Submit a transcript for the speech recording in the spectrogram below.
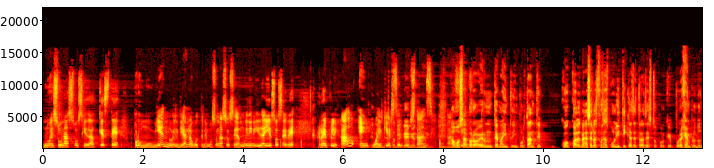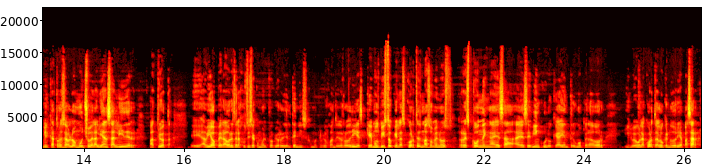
no es una sociedad que esté promoviendo el diálogo, tenemos una sociedad muy dividida y eso se ve reflejado en cualquier circunstancia. Vamos, Álvaro, a ver un tema importante. ¿Cuáles van a ser las fuerzas políticas detrás de esto? Porque, por ejemplo, en 2014 se habló mucho de la alianza líder patriota. Eh, había operadores de la justicia como el propio Rey del Tenis, como el propio Juan de Dios Rodríguez, que hemos visto que las cortes más o menos responden a, esa, a ese vínculo que hay entre un operador y luego la corte, algo que no debería pasar.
